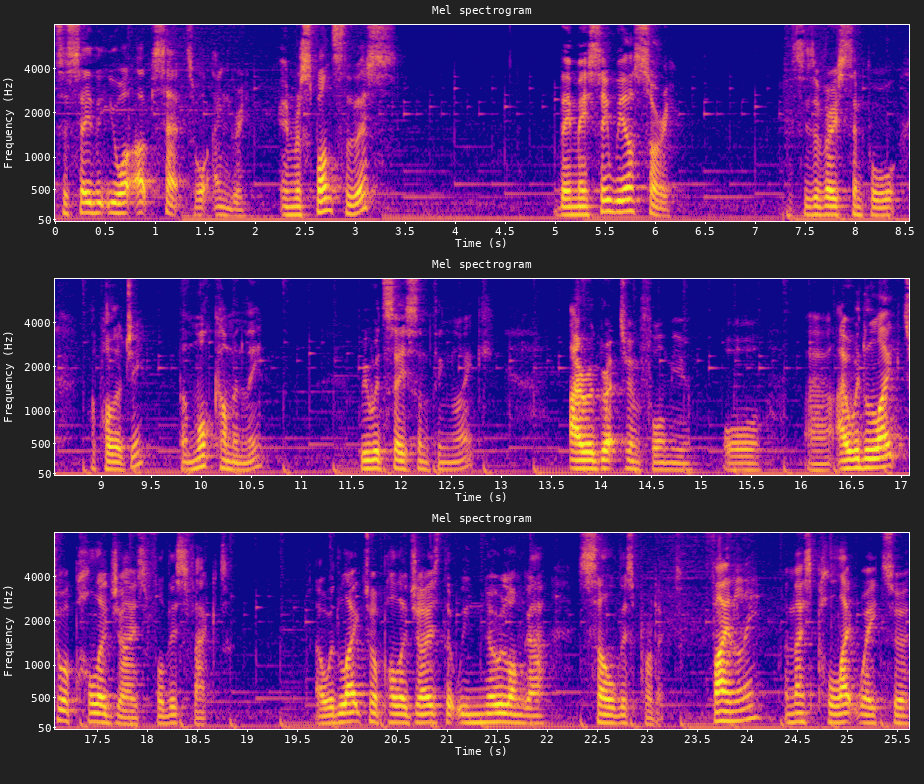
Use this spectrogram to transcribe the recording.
to say that you are upset or angry. In response to this, they may say, We are sorry. This is a very simple apology, but more commonly, we would say something like, I regret to inform you, or uh, I would like to apologize for this fact. I would like to apologize that we no longer sell this product. Finally, a nice polite way to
